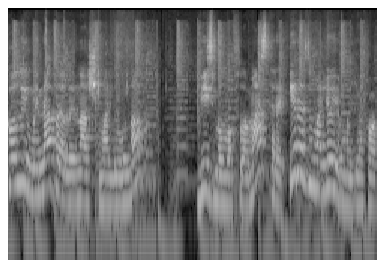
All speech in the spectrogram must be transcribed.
Коли ми навели наш малюнок, візьмемо фломастери і розмалюємо його.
